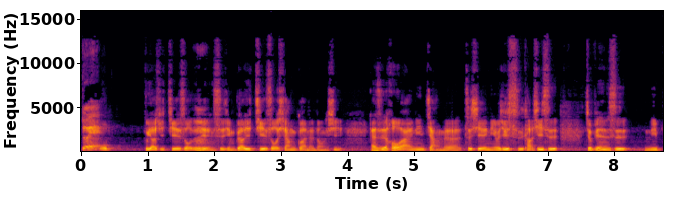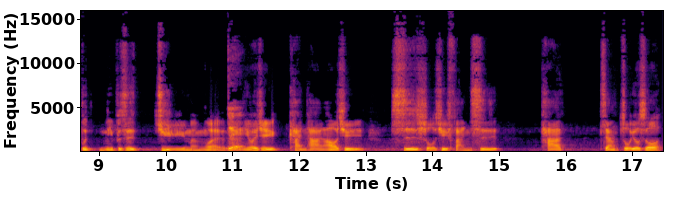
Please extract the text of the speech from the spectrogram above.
对，我不要去接受这件事情，嗯、不要去接受相关的东西。但是后来你讲的这些，你会去思考，其实就变成是你不你不是拒于门外，对，你会去看他，然后去思索、去反思他这样做。有时候，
